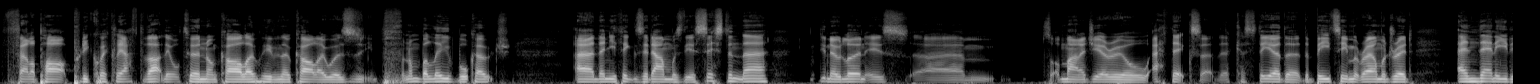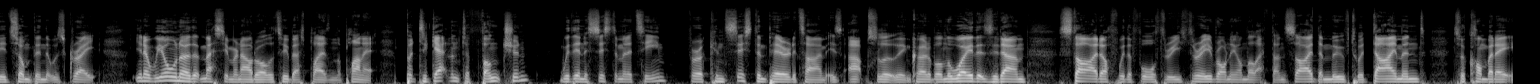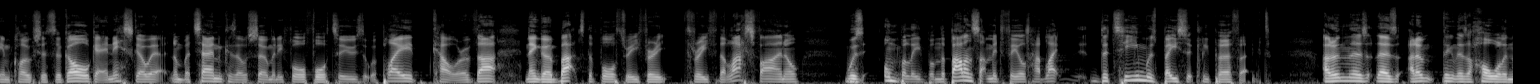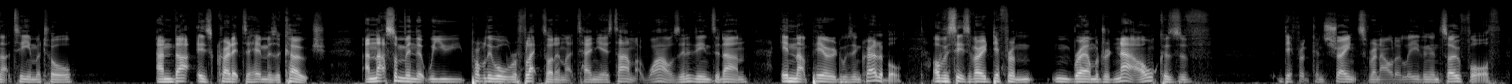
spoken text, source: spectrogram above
fell apart pretty quickly after that. They all turned on Carlo, even though Carlo was an unbelievable coach. And then you think Zidane was the assistant there. You know, learned his um, sort of managerial ethics at the Castilla, the, the B team at Real Madrid. And then he did something that was great. You know, we all know that Messi and Ronaldo are the two best players on the planet, but to get them to function within a system and a team for a consistent period of time is absolutely incredible. And the way that Zidane started off with a 4 3 3, Ronnie on the left hand side, then moved to a diamond to accommodate him closer to goal, getting Isco at number 10 because there were so many 4 4 2s that were played, counter of that, and then going back to the 4 3 3 for the last final was unbelievable. And the balance at midfield had like the team was basically perfect. I don't think there's, there's I don't think there's a hole in that team at all. And that is credit to him as a coach. And that's something that we probably will reflect on in like 10 years' time. Like, wow, Zinedine Zidane in that period was incredible. Obviously, it's a very different Real Madrid now because of different constraints, Ronaldo leaving and so forth.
